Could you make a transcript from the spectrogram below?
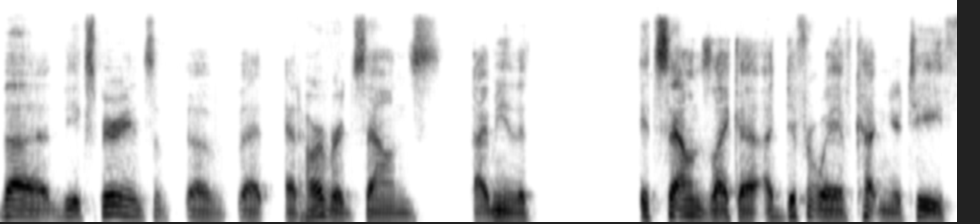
the the experience of, of at, at Harvard sounds. I mean, it it sounds like a, a different way of cutting your teeth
